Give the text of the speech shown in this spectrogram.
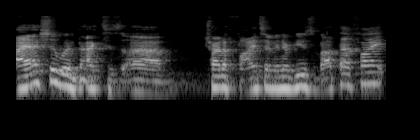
I actually went back to uh, try to find some interviews about that fight,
